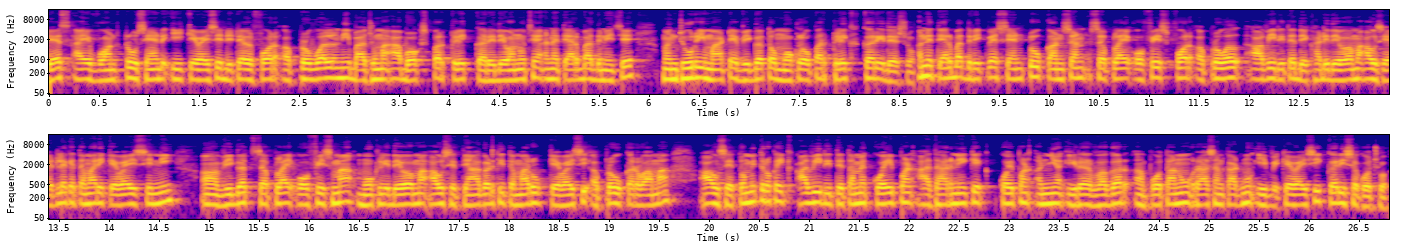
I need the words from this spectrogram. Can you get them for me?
yes I want to send e KYC detail for અપ્રુવલની બાજુમાં આ બોક્સ પર ક્લિક કરી દેવાનું છે અને ત્યારબાદ નીચે મંજૂરી માટે વિગતો મોકલો પર ક્લિક કરી દેશો. અને ત્યારબાદ request send to concern supply office for approval આવી રીતે દેખાડી દેવામાં આવશે. એટલે કે તમારી કેવાયસીની વિગત સપ્લાય ઓફિસમાં મોકલી દેવામાં આવશે. ત્યાં આગળથી તમારું કેવાયસી અપ્રુવ કરવામાં આવશે. તો મિત્રો કંઈક આવી રીતે તમે કોઈ પણ આધારની કે કોઈ પણ અન્ય ઇરર વગર પોતાનું રાશન કાર્ડનું ઈ કેવાયસી કરી શકો છો.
